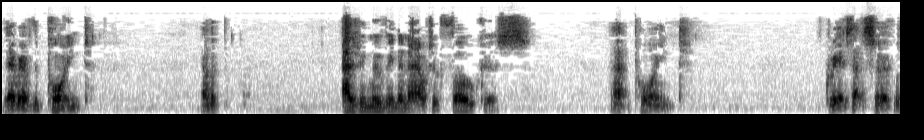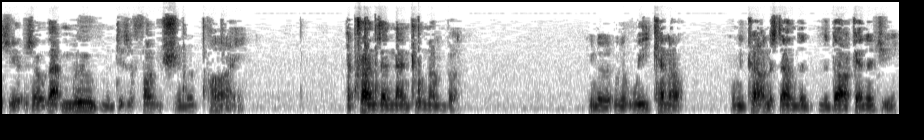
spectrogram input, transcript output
there we have the point. Now, the, as we move in and out of focus, that point creates that circle. So, so that movement is a function of pi, a transcendental number. You know, that, that we cannot, we can't understand the, the dark energy.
